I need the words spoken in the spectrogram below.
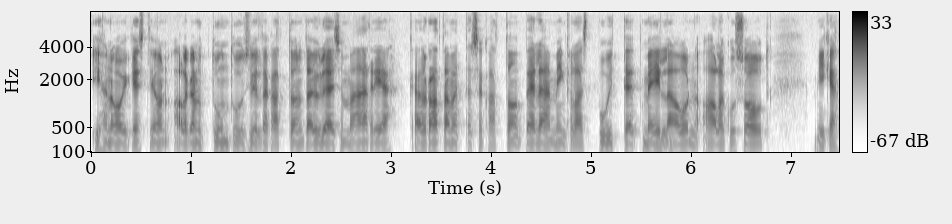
ihan oikeasti on alkanut tuntua siltä katsoa noita yleisömääriä. Käy ratamettässä katsomaan pelejä, minkälaiset puitteet meillä on, alkusout, mikä,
